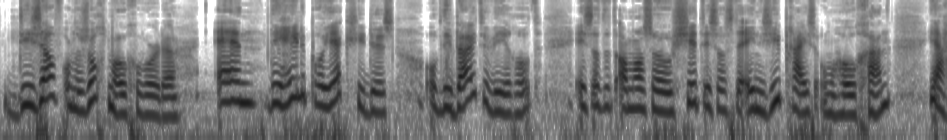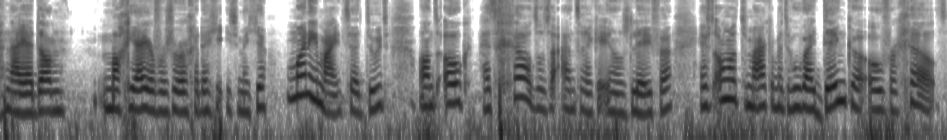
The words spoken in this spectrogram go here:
Die zelf onderzocht mogen worden. En die hele projectie dus op die buitenwereld is dat het allemaal zo shit is als de energieprijzen omhoog gaan. Ja, nou ja, dan mag jij ervoor zorgen dat je iets met je money mindset doet. Want ook het geld dat we aantrekken in ons leven heeft allemaal te maken met hoe wij denken over geld.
